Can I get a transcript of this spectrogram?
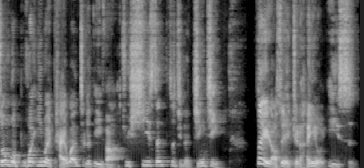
中国不会因为台湾这个地方去牺牲自己的经济，这里老师也觉得很有意思。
